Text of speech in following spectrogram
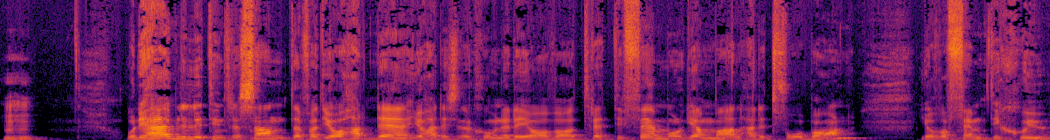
Mhm. Och det här blir lite intressant därför att jag hade, jag hade situationer där jag var 35 år gammal, hade två barn. Jag var 57,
